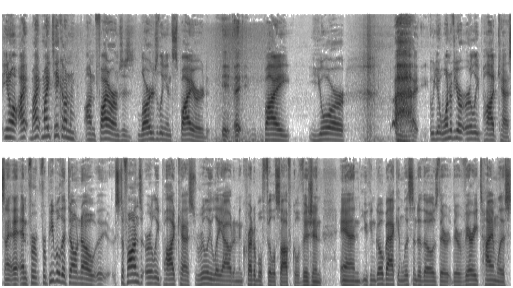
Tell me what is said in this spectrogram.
you know, I my, my take on on firearms is largely inspired uh, by your. Uh, one of your early podcasts, and, I, and for, for people that don't know, Stefan's early podcasts really lay out an incredible philosophical vision and you can go back and listen to those. They're they're very timeless.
